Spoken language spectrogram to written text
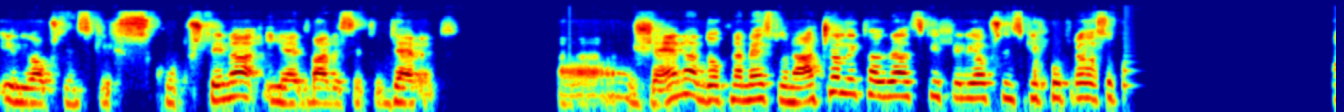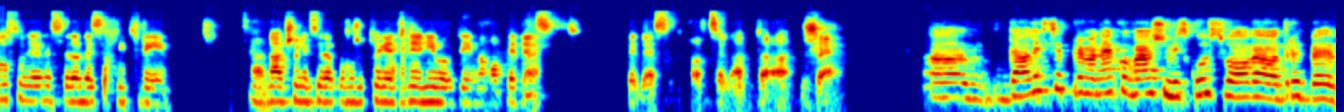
ili opštinskih skupština je 29 a, žena, dok na mestu načelnika gradskih ili opštinskih uprava su poslovljene 73 načelnici, dakle možda to je jedini nivo gde imamo 50, 50% žena. Da li se prema nekom vašem iskustvu ove odredbe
